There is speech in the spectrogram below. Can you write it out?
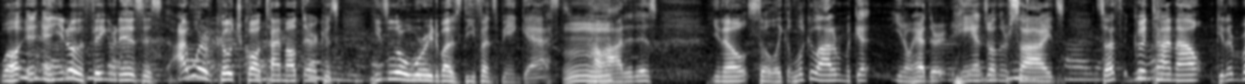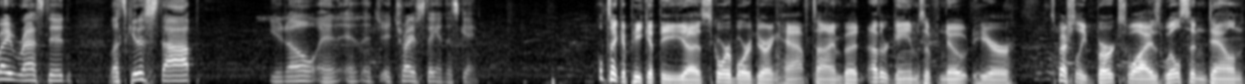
Well, and, and you know the thing of it is, is I would have coach called timeout there because he's a little worried about his defense being gassed, how hot it is. You know, so like look, a lot of them get you know had their hands on their sides, so that's a good timeout. Get everybody rested. Let's get a stop. You know, and, and, and try to stay in this game. We'll take a peek at the uh, scoreboard during halftime, but other games of note here, especially Berks wise. Wilson down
